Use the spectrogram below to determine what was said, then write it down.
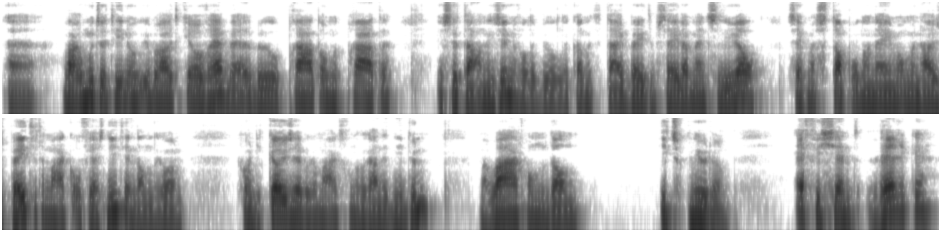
uh, waarom moeten we het hier nog überhaupt een keer over hebben? Ik bedoel, praten om het praten is totaal niet zinvol. Ik bedoel, dan kan ik de tijd beter besteden aan mensen die wel, zeg maar, stappen ondernemen om hun huis beter te maken, of juist niet, en dan gewoon, gewoon die keuze hebben gemaakt van, we gaan dit niet doen. Maar waarom dan iets opnieuw doen? efficiënt werken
